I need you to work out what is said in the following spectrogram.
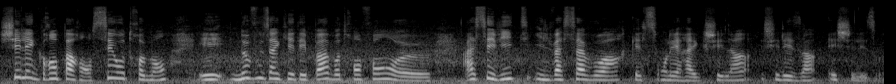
chez les grands-parents c'est autrement, et ne vous inquiétez pas, votre enfant, euh, assez vite, il va savoir quelles sont les règles chez l'un, chez les uns et chez les autres.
